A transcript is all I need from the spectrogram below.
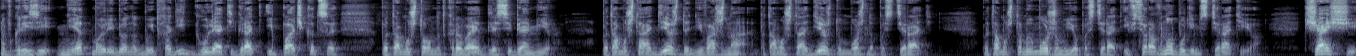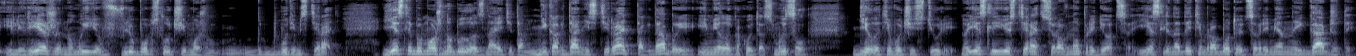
в грязи. Нет, мой ребенок будет ходить, гулять, играть и пачкаться, потому что он открывает для себя мир. Потому что одежда не важна, потому что одежду можно постирать. Потому что мы можем ее постирать и все равно будем стирать ее чаще или реже, но мы ее в любом случае можем, будем стирать. Если бы можно было, знаете, там никогда не стирать, тогда бы имело какой-то смысл делать его чистюлей. Но если ее стирать все равно придется, если над этим работают современные гаджеты,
